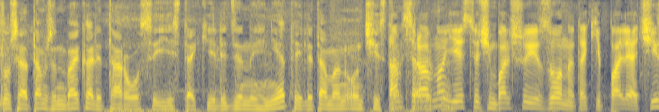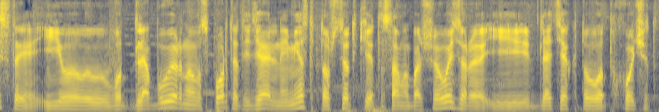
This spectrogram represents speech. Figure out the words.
Слушай, а там же на Байкале торосы есть такие ледяные, нет? Или там он, он чистый Там все равно абсолютно? есть очень большие зоны, такие поля чистые, и э, вот для буерного спорта это идеальное место, потому что все-таки это самое большое озеро, и для тех, кто вот хочет...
